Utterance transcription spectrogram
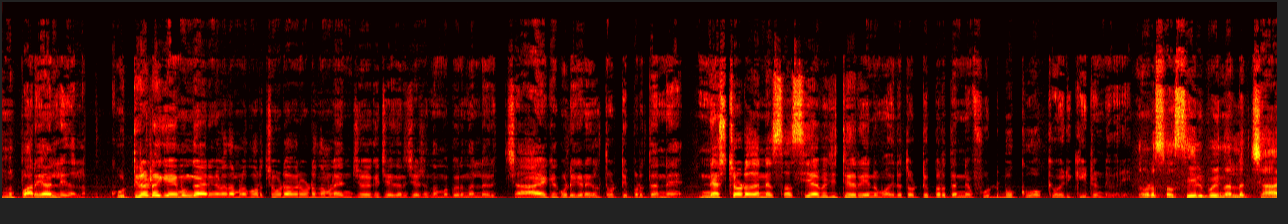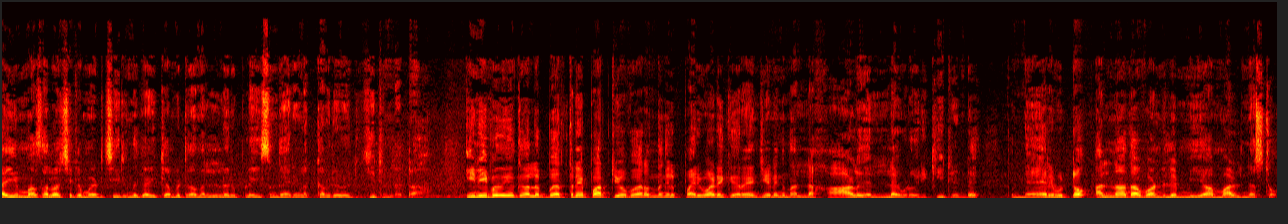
ഒന്നും പറയാനില്ല ഇതെല്ലാം. കുട്ടികളുടെ ഗെയിമും കാര്യങ്ങളും നമ്മൾ കുറച്ചുകൂടെ അവരോട് നമ്മൾ എൻജോയ് ഒക്കെ ചെയ്തതിന് ശേഷം നമുക്കൊരു നല്ലൊരു ചായയൊക്കെ കുടിക്കണമെങ്കിൽ തൊട്ടിപ്പുറത്ത് തന്നെ നെക്സ്റ്റോടെ തന്നെ സസ്യ വെജിറ്റേറിയനും അതിന്റെ തൊട്ടിപ്പുറത്ത് തന്നെ ഫുഡ് ബുക്കും ഒക്കെ ഒരുക്കിയിട്ടുണ്ട് ഇവർ. നമ്മുടെ സസ്യയിൽ പോയി നല്ല ചായയും മസാല ദോശയൊക്കെ മേടിച്ച് ഇരുന്ന് കഴിക്കാൻ പറ്റുന്ന നല്ലൊരു പ്ലേസും കാര്യങ്ങളൊക്കെ അവർ ഒരുക്കിയിട്ടുണ്ട് കേട്ടോ. ഇനിയിപ്പോൾ നിങ്ങൾക്ക് നല്ല ബർത്ത്ഡേ പാർട്ടിയോ വേറെ എന്തെങ്കിലും പരിപാടിയൊക്കെ അറേഞ്ച് ചെയ്യണമെങ്കിൽ നല്ല ഹാൾ എല്ലാം ഇവിടെ ഒരുക്കിയിട്ടുണ്ട്. നേരെ വിട്ടോ അൽനാദ വണ്ടിലെ മിയാമാൾ നെസ്റ്റോ.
